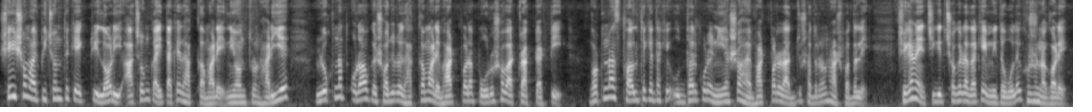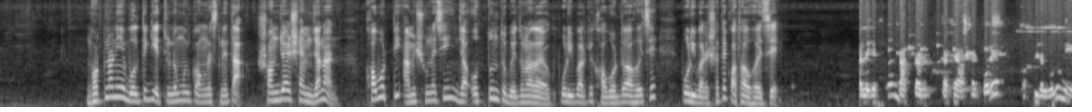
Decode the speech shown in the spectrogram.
সেই সময় পিছন থেকে একটি লরি আচমকাই তাকে ধাক্কা মারে। নিয়ন্ত্রণ হারিয়ে লোকনাথ ওরাওকে সজোরে ধাক্কা মারে ভাটপাড়া পৌরসভার ট্রাক্টরটি। ঘটনাস্থল থেকে তাকে উদ্ধার করে নিয়ে আসা হয় ভাটপাড়া রাজ্য সাধারণ হাসপাতালে। সেখানে চিকিৎসকেরা তাকে মৃত বলে ঘোষণা করে। ঘটনা নিয়ে বলতে গিয়ে তৃণমূল কংগ্রেস নেতা সঞ্জয় শ্যাম জানান খবরটি আমি শুনেছি যা অত্যন্ত বেদনাদায়ক। পরিবারকে খবর দেওয়া হয়েছে পরিবারের সাথে কথাও হয়েছে। ডাক্তার কাছে আসার পরে হসপিটাল বলে উনি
